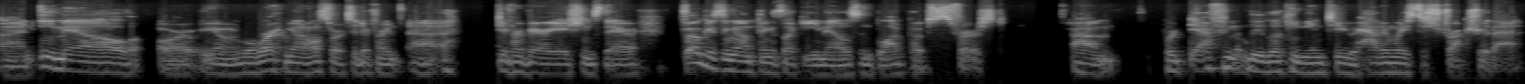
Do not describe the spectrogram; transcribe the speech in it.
an email or you know we're working on all sorts of different uh, different variations there focusing on things like emails and blog posts first. Um, we're definitely looking into having ways to structure that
